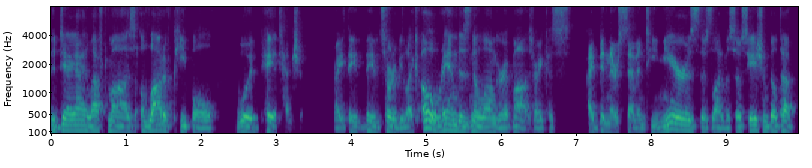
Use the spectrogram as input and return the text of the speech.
the day I left Moz, a lot of people would pay attention, right? They, they'd sort of be like, oh, Rand is no longer at Moz, right? Because I've been there 17 years. There's a lot of association built up.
